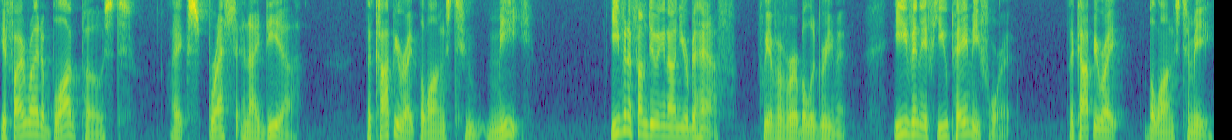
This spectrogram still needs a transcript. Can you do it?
if I write a blog post, I express an idea, the copyright belongs to me. Even if I'm doing it on your behalf, if we have a verbal agreement, even if you pay me for it, the copyright belongs to me.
